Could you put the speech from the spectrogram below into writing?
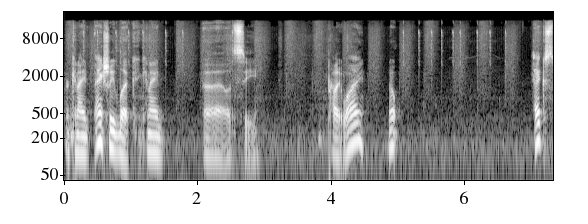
Or can I actually look? Can I? Uh, let's see. Probably Y. Nope. X.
